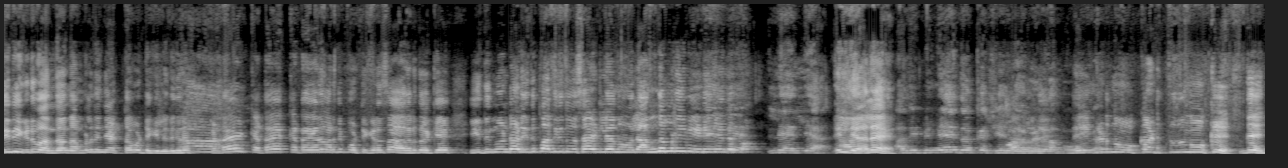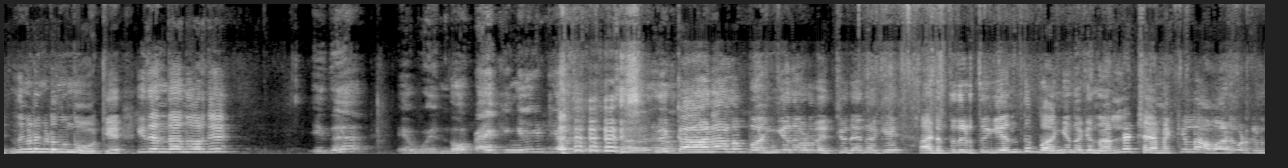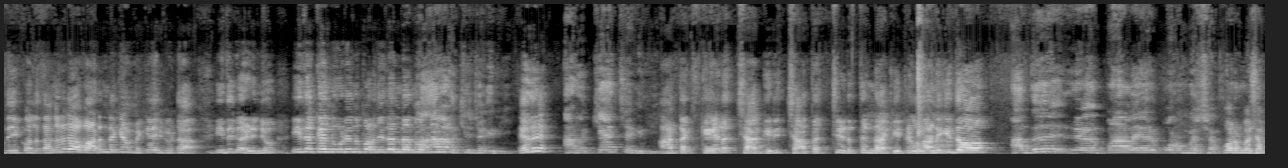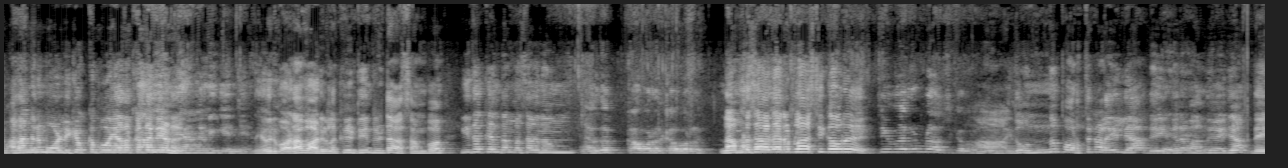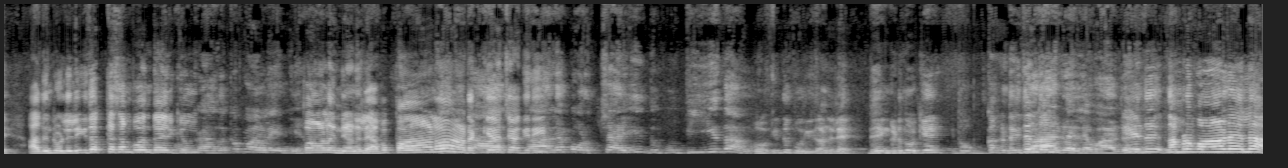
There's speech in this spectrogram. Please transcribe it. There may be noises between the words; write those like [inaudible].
ഇനി ഇങ്ങോട്ട് വന്നാ നമ്മൾ ഞെട്ട പൊട്ടിക്കില്ല? ഇതിങ്ങനെ കട്ട കട്ട കട്ട എന്ന് പറഞ്ഞ് പൊട്ടിക്കുന്ന സാധനം നോക്കിയേ. ഇതും കൊണ്ടാണ്. ഇത് പതിവ് ദിവസമായിട്ടില്ല തോന്നുന്നു. അന്ന് നമ്മൾ ഈ വീഡിയോ ചെയ്തപ്പോ? ഇല്ല അല്ലേ? ഇങ്ങോട്ട് നോക്ക് അടുത്തത് നോക്ക്. ഇതേ നിങ്ങൾ ഇങ്ങോട്ടൊന്ന് നോക്കിയേ. ഇതെന്താന്ന് പറഞ്ഞേ? ഇത് എന്തോ പാക്കിങ്ങിൽ കിട്ടിയത്. ഇത് കാണാനുള്ള ഭംഗി അത് അവിടെ വെച്ചു. ഇതേ നോക്കി അടുത്തത് എടുത്ത്. എന്ത് ഭംഗി നോക്കി. നല്ല ക്ഷമയ്ക്കുള്ള അവാർഡ് കൊടുക്കണത് ഈ കൊല്ലത്ത്. അങ്ങനെ ഒരു അവാർഡ് ഉണ്ടെങ്കിൽ അമ്മയ്ക്കായിരിക്കും കേട്ടാ ഇത് കഴിഞ്ഞു. ഇതൊക്കെ എന്തുകൂടി ഒന്ന് പറഞ്ഞത് എന്താന്ന് പറഞ്ഞാൽ ഏത്? അടക്കയുടെ ചകിരി ചതച്ചെടുത്തുണ്ടാക്കിയിട്ടുള്ളതാണ് ഇതോ? അത് പാളയുടെ പുറംവശം. പുറംവശം. അതങ്ങനെ മുകളിലേക്കൊക്കെ പോയി അതൊക്കെ തന്നെയാണ്. ഒരുപാട് അവാർഡുകളൊക്കെ കിട്ടിയിട്ടുണ്ട് ആ സംഭവം. ഇതൊക്കെ എന്താ സാധനം? അത് കവർ കവർ നമ്മുടെ സാധാരണ പ്ലാസ്റ്റിക് കവർ പ്ലാസ്റ്റിക് കവർ ആ ഇതൊന്നും പുറത്ത് കളയില്ല. ഇങ്ങനെ വന്നു കഴിഞ്ഞാൽ അതിന്റെ ഉള്ളിൽ ഇതൊക്കെ സംഭവം എന്തായിരിക്കും? പാള തന്നെയാ പാള തന്നെയാണ് അല്ലെ? അപ്പൊ പാള അടക്ക ചകിരി. കുറച്ചായി. ഇത് പുതിയതാണ്. ഓ ഇത് പുതിയതാണ് അല്ലേ? ഇങ്ങോട്ട് നോക്കിയേ. ഇതൊക്കെ കണ്ട ഇതെന്താ? വാഴ ഏത്? നമ്മുടെ വാഴ അല്ല.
